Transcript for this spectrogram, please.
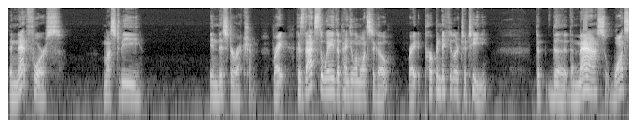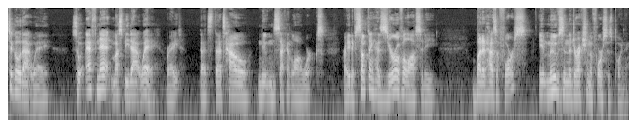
the net force must be in this direction, right? Because that's the way the pendulum wants to go, right? Perpendicular to t. The the the mass wants to go that way, so F net must be that way, right? That's that's how Newton's second law works, right? If something has zero velocity, but it has a force, it moves in the direction the force is pointing.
